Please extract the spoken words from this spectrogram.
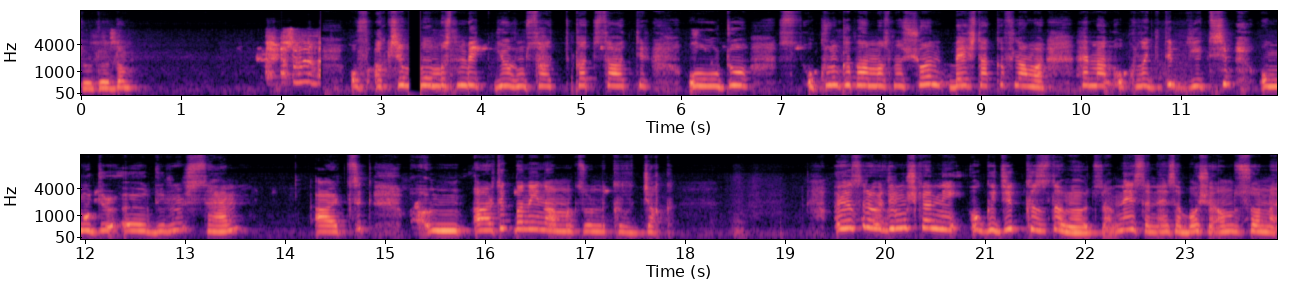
Durdurdum. Of akşam olmasını bekliyorum. Saat kaç saattir oldu. Okulun kapanmasına şu an 5 dakika falan var. Hemen okula gidip yetişip o müdürü öldürürsem artık artık bana inanmak zorunda kalacak. Ayazır öldürmüşken ne, o gıcık kızı da mı öldürsem? Neyse neyse boş ver. Onu sonra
